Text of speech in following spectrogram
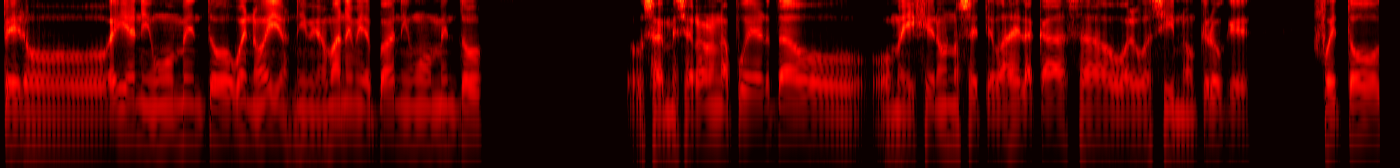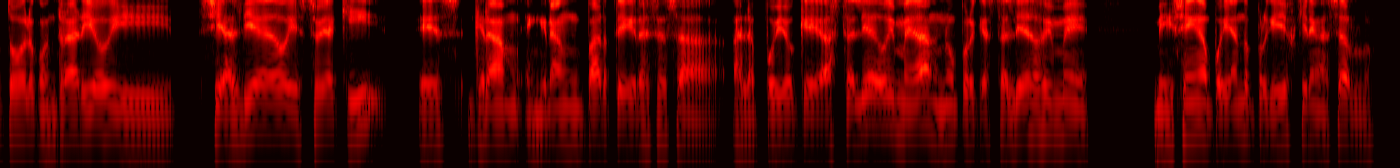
pero ella en ningún momento, bueno, ellos, ni mi mamá ni mi papá en ningún momento, o sea, me cerraron la puerta o, me dijeron, no sé, te vas de la casa o algo así, ¿no? Creo que fue todo, todo lo contrario y si al día de hoy estoy aquí, es gran, en gran parte gracias al apoyo que hasta el día de hoy me dan, ¿no? Porque hasta el día de hoy me, me siguen apoyando porque ellos quieren hacerlo.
